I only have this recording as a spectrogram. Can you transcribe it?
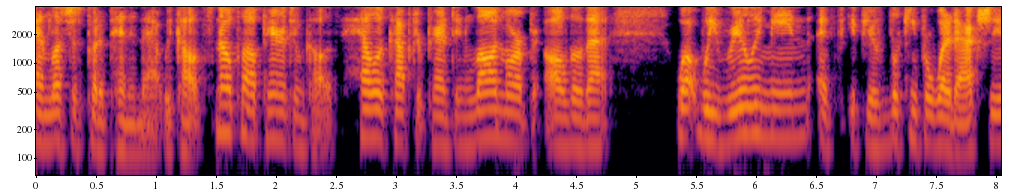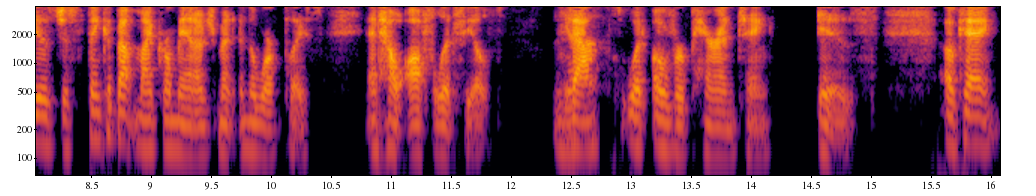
and let's just put a pin in that. We call it snowplow parenting, we call it helicopter parenting, lawnmower, all of that. What we really mean, if, if you're looking for what it actually is, just think about micromanagement in the workplace and how awful it feels. Yeah. That's what overparenting is. Okay.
